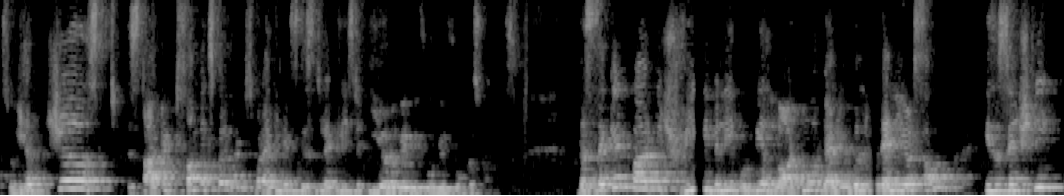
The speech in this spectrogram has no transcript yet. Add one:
So we have just started some experiments, but I think it's still at least a year away before we focus on this. The second part, which we believe would be a lot more valuable 10 years out, is essentially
